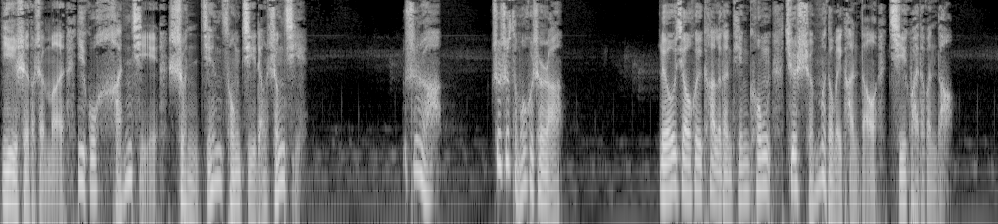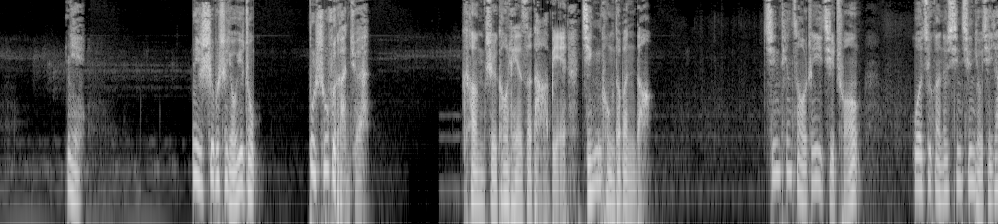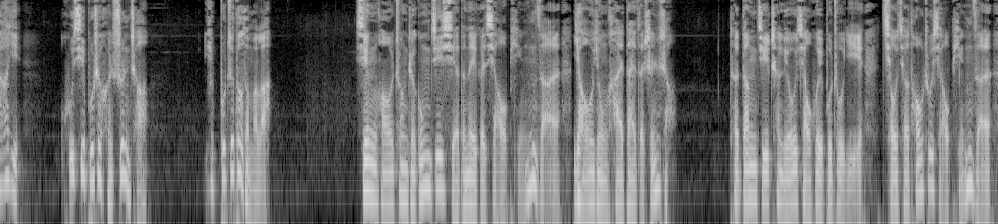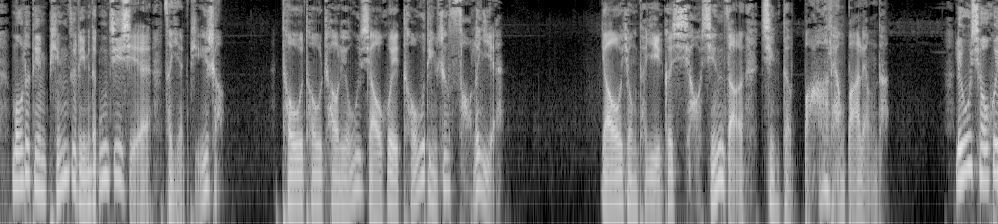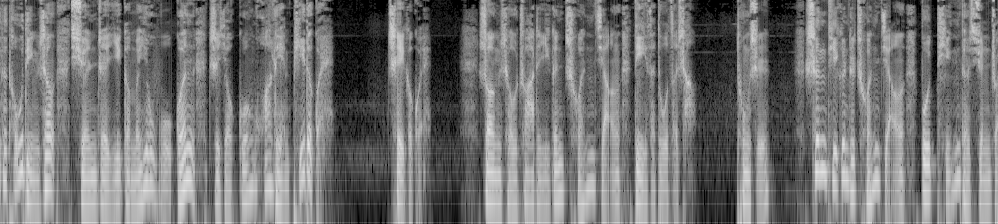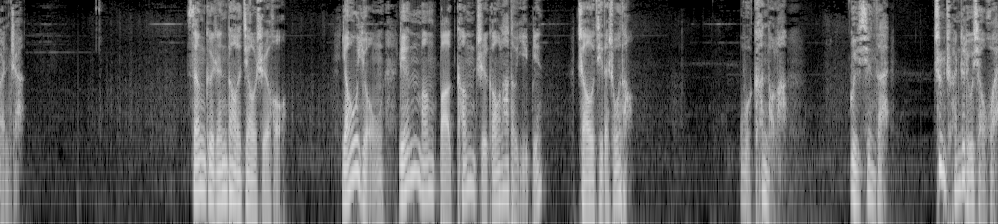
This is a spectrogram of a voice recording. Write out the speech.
意识到什么，一股寒气瞬间从脊梁升起。是啊，这是怎么回事啊？刘小慧看了看天空，却什么都没看到，奇怪的问道：“你，你是不是有一种不舒服的感觉？”康志高脸色大变，惊恐的问道。今天早晨一起床，我就感到心情有些压抑，呼吸不是很顺畅，也不知道怎么了。幸好装着公鸡血的那个小瓶子，姚勇还带在身上。他当即趁刘小慧不注意，悄悄掏出小瓶子，抹了点瓶子里面的公鸡血在眼皮上，偷偷朝刘小慧头顶上扫了一眼。姚勇他一颗小心脏惊得拔凉拔凉的。刘小慧的头顶上悬着一个没有五官、只有光滑脸皮的鬼。这个鬼，双手抓着一根船桨抵在肚子上，同时，身体跟着船桨不停的旋转着。三个人到了教室后，姚勇连忙把康志高拉到一边。着急的说道：“我看到了，鬼现在正缠着刘小慧，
